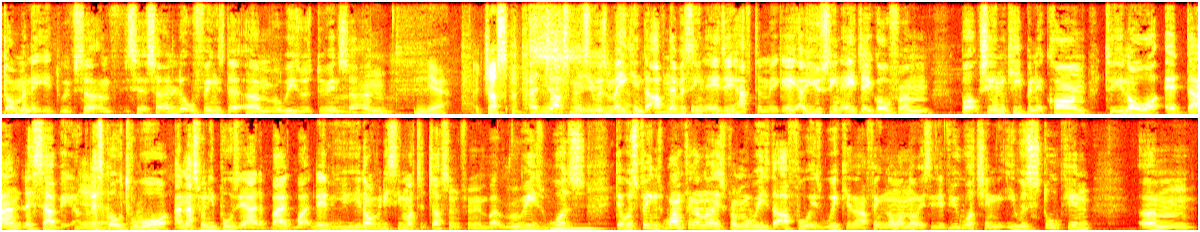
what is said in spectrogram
dominated with certain certain little things that um, Ruiz was doing, certain Yeah. adjustments. adjustments he was making that I've never seen AJ have to make. Are you seen AJ go from boxing, keeping it calm, to you know what, Ed Dan, let's have it, let's go to war, and that's when he pulls it out of the bag. But you, you don't really see much adjustment from him. But Ruiz was there was things. One thing I noticed from Ruiz that I thought is wicked, and I think no one noticed is if you watch him, he was stalking. Um,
